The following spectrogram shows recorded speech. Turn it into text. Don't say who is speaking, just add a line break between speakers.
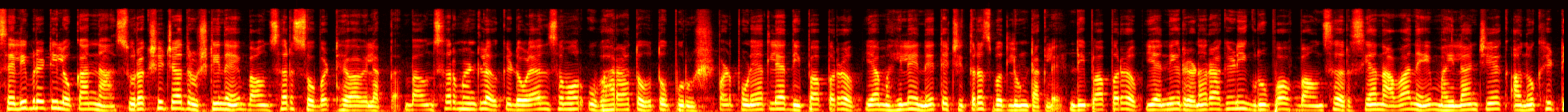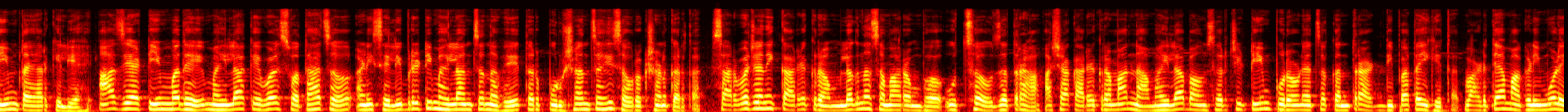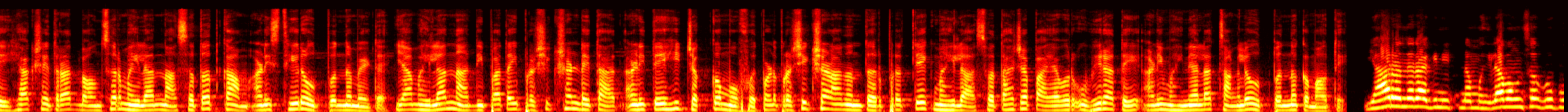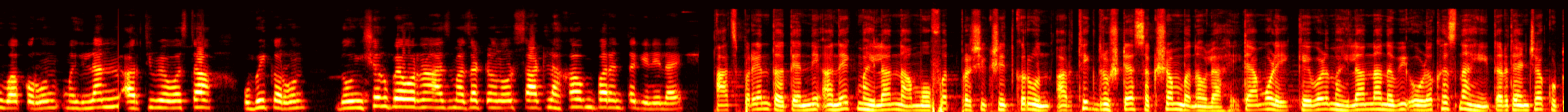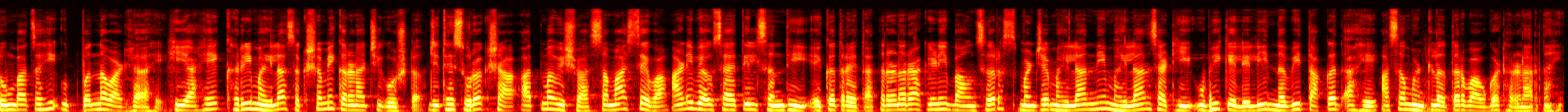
Celebrity लोकांना सुरक्षेच्या दृष्टीने बाउन्सर सोबत ठेवावे लागतात. बाउन्सर म्हटलं की डोळ्यांसमोर उभा राहतो तो पुरुष. पण पुण्यातल्या दीपा परब या महिलेने ते चित्रच बदलून टाकले. दीपा परब यांनी रणरागिणी ग्रुप ऑफ बाउन्सर्स या नावाने महिलांची एक अनोखी टीम तयार केली आहे. आज या टीममध्ये महिला केवळ स्वतःचं आणि सेलिब्रिटी महिलांचं नव्हे तर पुरुषांचंही संरक्षण करतात. सार्वजनिक कार्यक्रम लग्न समारंभ उत्सव जत्रा अशा कार्यक्रमांना महिला बाउन्सरची टीम पुरवण्याचं कंत्राट दीपाताई घेतात. वाढत्या मागणीमुळे ह्या क्षेत्रात बाउन्सर महिलांना सतत काम आणि स्थिर उत्पन्न मिळतंय. या महिलांना दीपाताई प्रशिक्षण देतात आणि तेही चक्क मोफत. पण प्रशिक्षणानंतर प्रत्येक महिला स्वतःच्या पायावर उभी राहते आणि महिन्याला चांगलं उत्पन्न कमावते.
या रणरागिणीतनं महिला बाउन्सर ग्रुप उभा करून महिलांना अर्थव्यवस्था उभी करून दोनशे रुपयावरनं आज माझा टर्नओव्हर साठ लाखांपर्यंत गेलेला आहे.
आजपर्यंत त्यांनी अनेक महिलांना मोफत प्रशिक्षित करून आर्थिकदृष्ट्या सक्षम बनवलं आहे. त्यामुळे केवळ महिलांना नवी ओळखच नाही तर त्यांच्या कुटुंबाचंही उत्पन्न वाढलं आहे. ही आहे खरी महिला सक्षमीकरणाची गोष्ट जिथे सुरक्षा आत्मविश्वास समाजसेवा आणि व्यवसायातील संधी एकत्र येतात. रणरागिणी बाउन्सर्स म्हणजे महिलांनी महिलांसाठी उभी केलेली नवी ताकद आहे असं म्हटलं तर वावगं ठरणार नाही.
